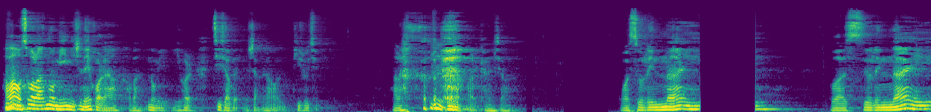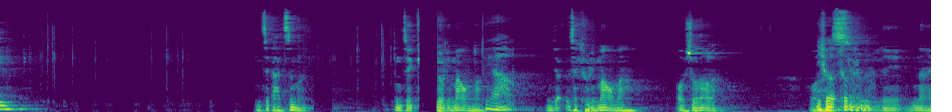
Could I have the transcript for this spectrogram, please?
好吧，我错了，糯米，你是哪伙儿的啊？好吧，糯米一会儿记小本子上，然后踢出去。好了，好了，开玩笑了。我苏林奈，我苏林奈。你在打字吗？你在 Q 里骂我吗？对啊，你在在 Q 里骂我吗？哦，收到了。你说说的什么？雷奶，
